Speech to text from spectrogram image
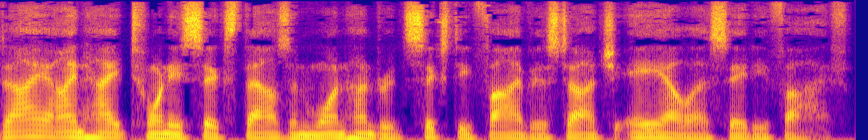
Die Einheit 26165 ist auch ALS 85.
